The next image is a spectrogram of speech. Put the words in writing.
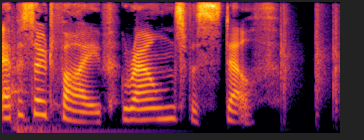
Episode 5 Grounds for Stealth.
